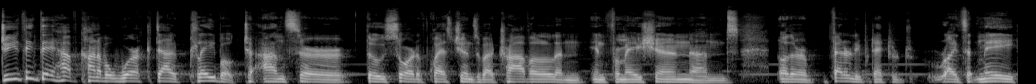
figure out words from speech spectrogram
do you think they have kind of a worked out playbook to answer those sort of questions about travel and information and other federally protected rights that may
